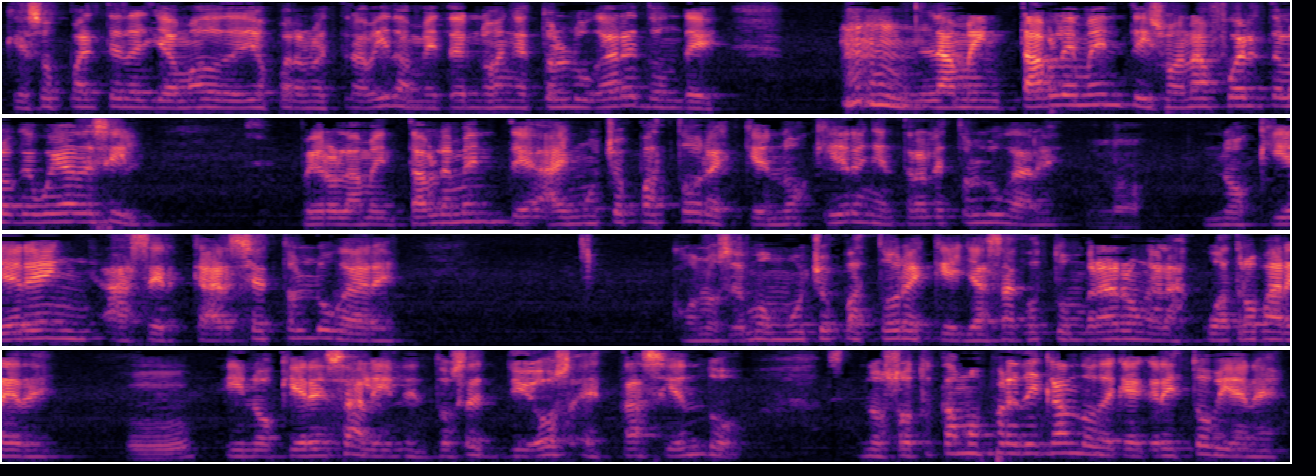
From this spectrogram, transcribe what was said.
que eso es parte del llamado de Dios para nuestra vida, meternos en estos lugares donde lamentablemente, y suena fuerte lo que voy a decir, pero lamentablemente hay muchos pastores que no quieren entrar a estos lugares, no, no quieren acercarse a estos lugares Conocemos muchos pastores que ya se acostumbraron a las cuatro paredes y no quieren salir. Entonces Dios está haciendo, nosotros estamos predicando de que Cristo viene.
